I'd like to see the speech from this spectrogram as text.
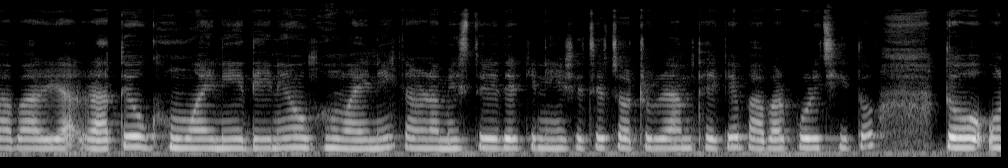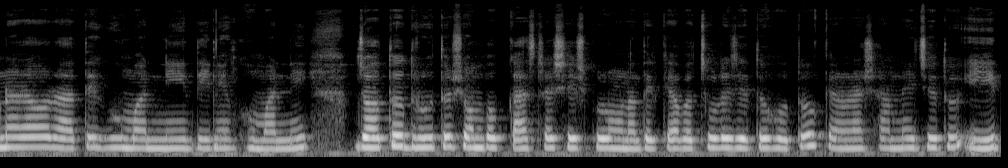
বাবা রাতেও ঘুমায়নি, দিনেও ঘুমায়নি কেননা মিস্ত্রিদেরকে নিয়ে এসেছে চট্টগ্রাম থেকে বাবার পরিচিত। তো ওনারাও রাতে ঘুমাননি, দিনে ঘুমাননি। যত দ্রুত সম্ভব কাজটা শেষ করে ওনাদেরকে আবার চলে যেতে হতো কেননা সামনে যেহেতু ঈদ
